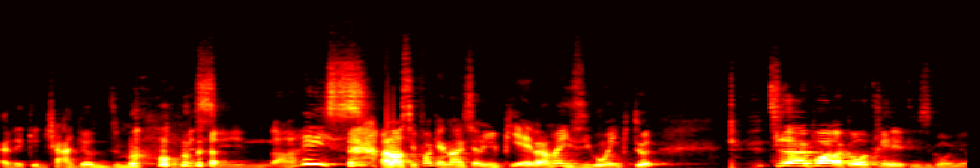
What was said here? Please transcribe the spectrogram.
avec une championne du monde. Mais c'est nice! ah non, c'est fucking nice, sérieux. Puis elle est vraiment easygoing, puis tout. tu l'avais pas rencontré, t'es gagné.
